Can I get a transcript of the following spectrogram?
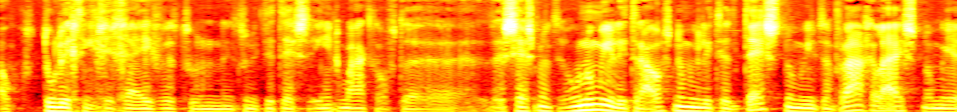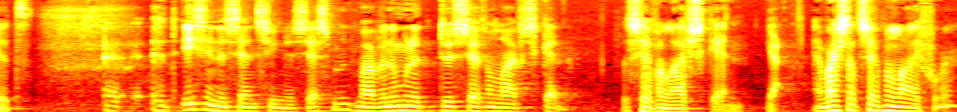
ook toelichting gegeven toen, toen ik de test ingemaakt of de, de assessment. Hoe noemen jullie het trouwens? Noemen jullie het een test? Noem je het een vragenlijst? Noem je het Eh, het is in essentie een assessment, maar we noemen het de Seven Life Scan. de Seven Life Scan? Ja. En waar staat Seven Life voor?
